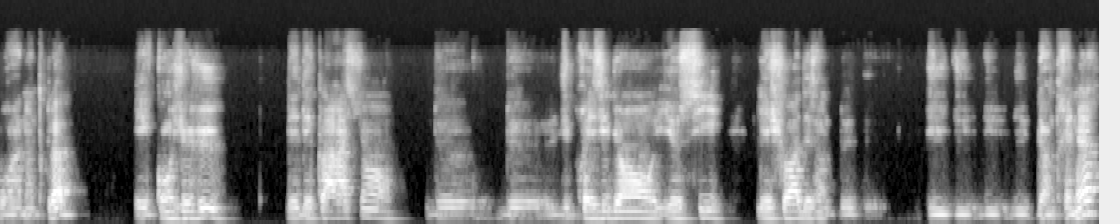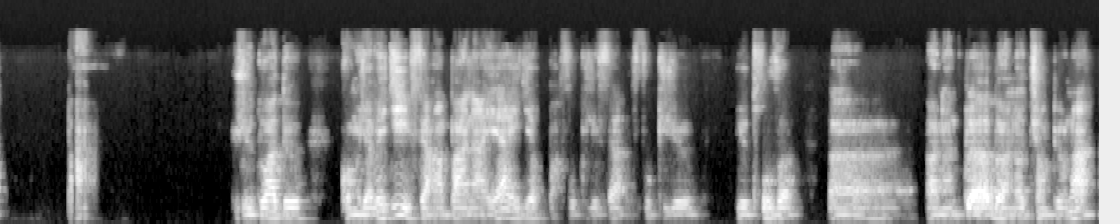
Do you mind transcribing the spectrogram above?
pour un autre club. Et quand j'ai vu les déclarations de, de, du président et aussi les choix des, de, du, du, d'entraîneur, bah, je dois, de, comme j'avais dit, faire un pas en arrière et dire, il bah, faut que je, faut que je, je trouve euh, un autre club, un autre championnat.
